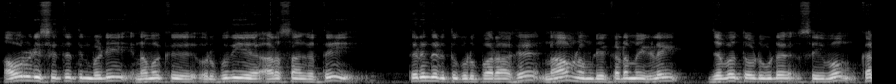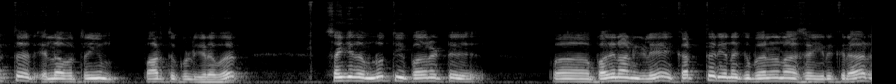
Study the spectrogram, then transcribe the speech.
அவருடைய சித்தத்தின்படி நமக்கு ஒரு புதிய அரசாங்கத்தை தெரிந்தெடுத்து கொடுப்பாராக. நாம் நம்முடைய கடமைகளை ஜெபத்தோடு கூட செய்வோம். கர்த்தர் எல்லாவற்றையும் பார்த்து கொள்கிறவர் சங்கீதம் நூற்றி பதினெட்டு ப பதினான்கிலே கர்த்தர் எனக்கு பலனாக இருக்கிறார்.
